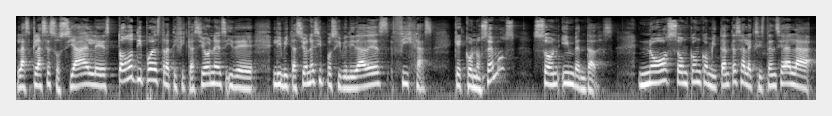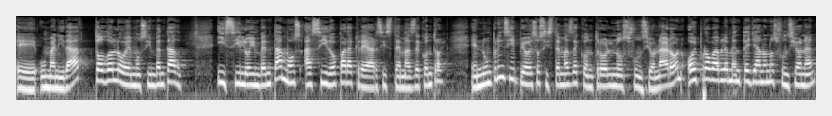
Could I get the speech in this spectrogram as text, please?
las clases sociales, todo tipo de estratificaciones y de limitaciones y posibilidades fijas que conocemos son inventadas no son concomitantes a la existencia de la eh, humanidad, todo lo hemos inventado. Y si lo inventamos ha sido para crear sistemas de control. En un principio esos sistemas de control nos funcionaron, hoy probablemente ya no nos funcionan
